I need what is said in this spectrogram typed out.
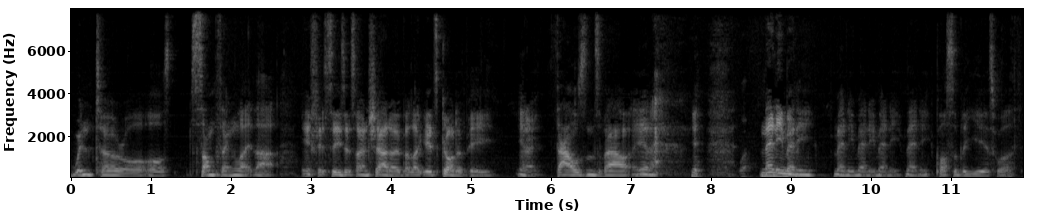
winter or or something like that if it sees its own shadow. But like, it's got to be, you know, thousands of hours, you know, many, many, many, many, many, many, possibly years worth.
